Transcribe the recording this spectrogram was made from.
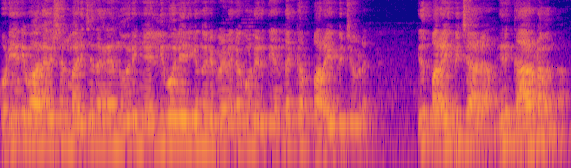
കൊടിയേരി ബാലകൃഷ്ണൻ മരിച്ചത് എങ്ങനെയെന്ന് ഒരു ഞെല്ലി പോലെ ഇരിക്കുന്ന ഒരു പെണ്ണിനെ കൊണ്ടിരുത്തി എന്തൊക്കെ പറയിപ്പിച്ചു ഇവിടെ? ഇത് പറയിപ്പിച്ച ആരാണ്? ഇതിന് കാരണം എന്താണ്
